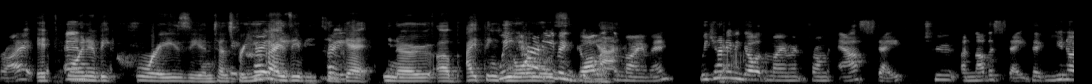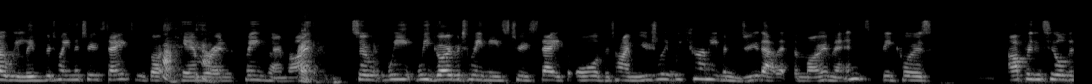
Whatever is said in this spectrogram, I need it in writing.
right? It's And- going to be crazy intense for you guys crazy, even to get you know uh, i think we can't even go at the moment we can't Yeah. even go at the moment from our state to another state that you know we live between the two states. We've got Ah, canberra and queensland right? Right. so we we go between these two states all of the time. Usually we can't even do that at the moment because up until the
